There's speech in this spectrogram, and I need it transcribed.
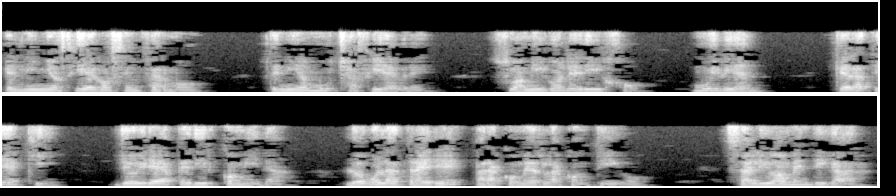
el niño ciego se enfermó. Tenía mucha fiebre. Su amigo le dijo, Muy bien, quédate aquí, yo iré a pedir comida, luego la traeré para comerla contigo. Salió a mendigar.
